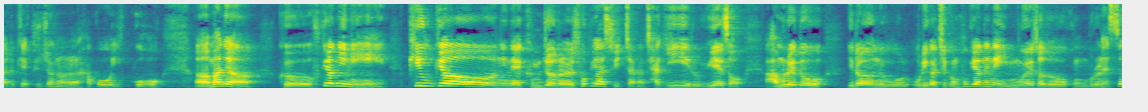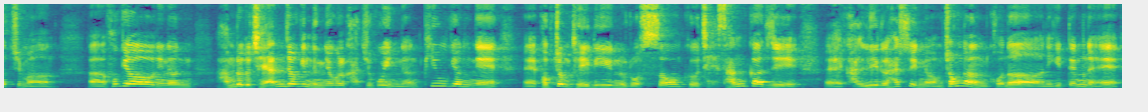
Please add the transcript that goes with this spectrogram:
이렇게 규정을 하고 있고 어, 만약 그 후견인이 피후견인의 금전을 소비할 수 있잖아요. 자기를 위해서 아무래도 이런 우리가 지금 후견인의 임무에서도 공부를 했었지만 아, 후견인은 아무래도 제한적인 능력을 가지고 있는 피후견인의 에, 법정 대리인으로서 그 재산까지 에, 관리를 할 수 있는 엄청난 권한이기 때문에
